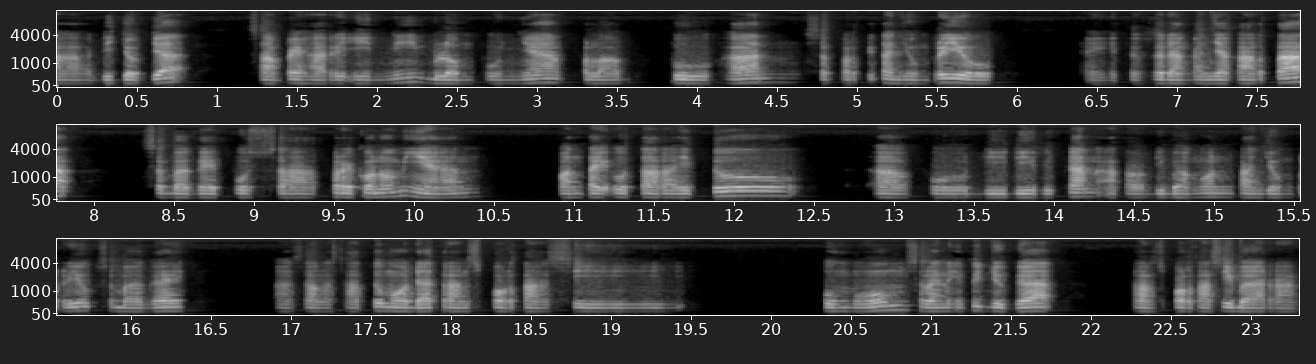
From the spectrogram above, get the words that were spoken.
eee, di Jogja sampai hari ini belum punya pelabuhan seperti Tanjung Priok, kayak gitu. Sedangkan Jakarta sebagai pusat perekonomian, pantai utara itu, pu didirikan atau dibangun Tanjung Priok sebagai, eee, salah satu moda transportasi umum, selain itu juga transportasi barang,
